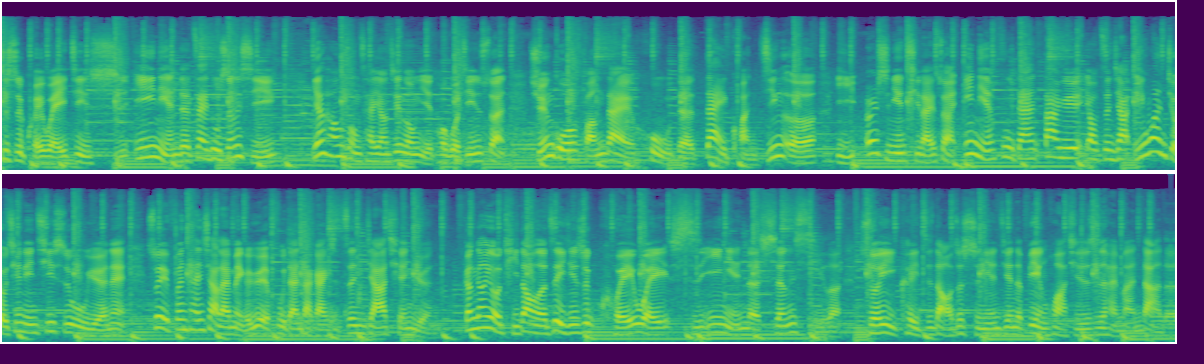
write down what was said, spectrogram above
这是睽违近十一年的再度升息。央行总裁杨金龙也透过精算，全国房贷户的贷款金额以二十年期来算，一年负担大约要增加一万九千零七十五元呢，所以分摊下来每个月负担大概是增加千元。刚刚有提到了，这已经是魁为十一年的升息了，所以可以知道这十年间的变化其实是还蛮大的。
